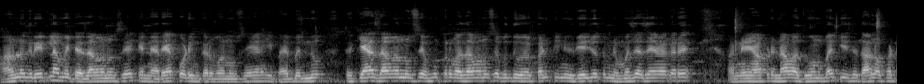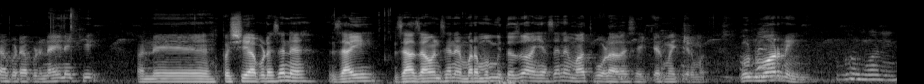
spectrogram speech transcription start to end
ભાવનગર એટલા માટે જવાનું છે કે રેકોર્ડિંગ કરવાનું છે એ ભાઈબંધનું. તો ક્યાં જવાનું છે, શું કરવા જવાનું છે, બધું કન્ટિન્યુ રહેજો, તમને મજા જ આવ્યા કરે. અને આપણે નાવા ધોવાનું બાકી છે, તો હાલો ફટાફટ આપણે નાહી નાખી અને પછી આપણે છે ને જાય જા જવાનું છે ને, મારા મમ્મી તો જો અહીંયા છે ને માથું ઓળાવે છે અત્યારમાં ગુડ મોર્નિંગ ગુડ મોર્નિંગ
